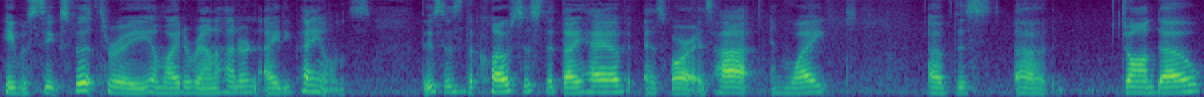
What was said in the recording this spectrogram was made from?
He was six foot three and weighed around 180 pounds. This is the closest that they have as far as height and weight of this uh, John Doe.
